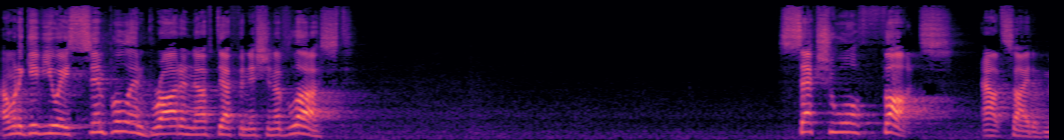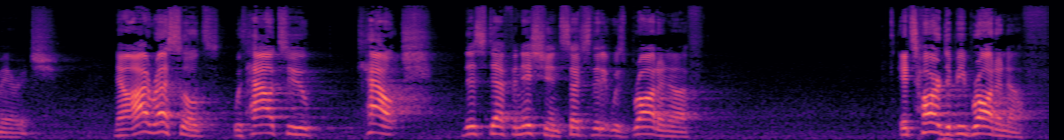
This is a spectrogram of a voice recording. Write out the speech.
I want to give you a simple and broad enough definition of lust. Sexual thoughts outside of marriage. Now, I wrestled with how to couch this definition such that it was broad enough. It's hard to be broad enough.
